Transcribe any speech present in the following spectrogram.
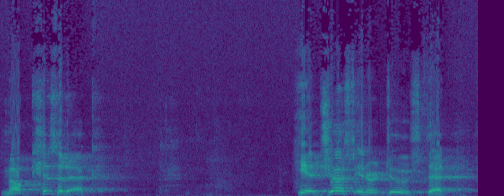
Melchizedek, he had just introduced that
